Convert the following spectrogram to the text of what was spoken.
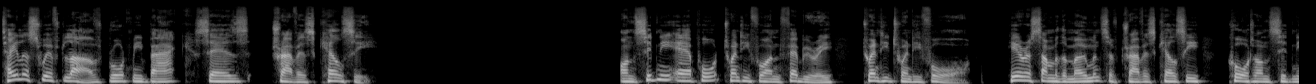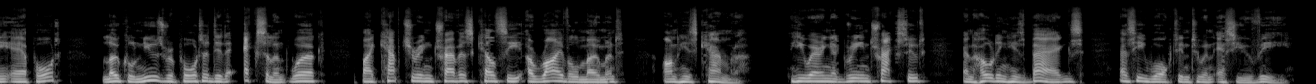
Taylor Swift love brought me back, says Travis Kelce. On Sydney Airport, 24 February 2024. Here are some of the moments of Travis Kelce caught on Sydney Airport. Local news reporter did excellent work by capturing Travis Kelce arrival moment on his camera. He wearing a green tracksuit and holding his bags as he walked into an SUV.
